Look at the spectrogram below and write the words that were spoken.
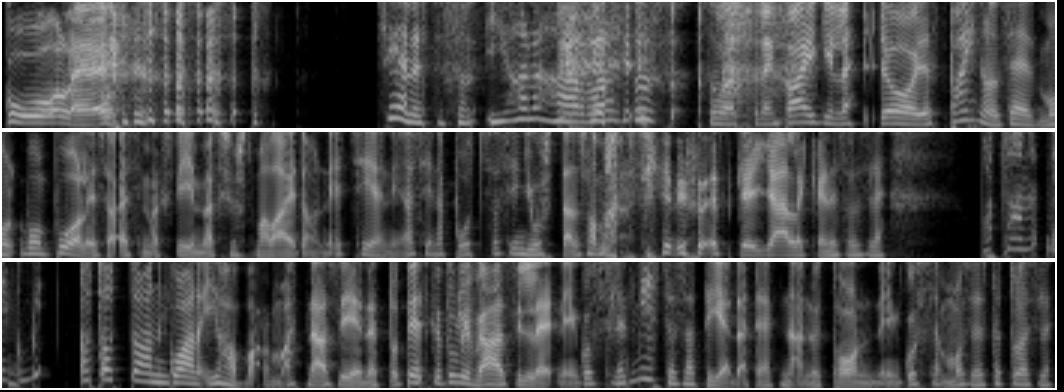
kuolee. Sienestys on ihana harrastus. Suosittelen kaikille. Joo, ja paino on se, että mun, mun puoliso esimerkiksi viimeksi just mä laitoin niitä sieniä siinä putsasin just tämän saman sieniretken jälkeen, niin se oli silleen, niin oot, oot niin kuin aina ihan varma, että nämä sienet on. Tiedätkö, tuli vähän silleen, niin kuin, silleen että mistä sä tiedät, että nämä nyt on niin kuin semmoisia. Sitten tulee sille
